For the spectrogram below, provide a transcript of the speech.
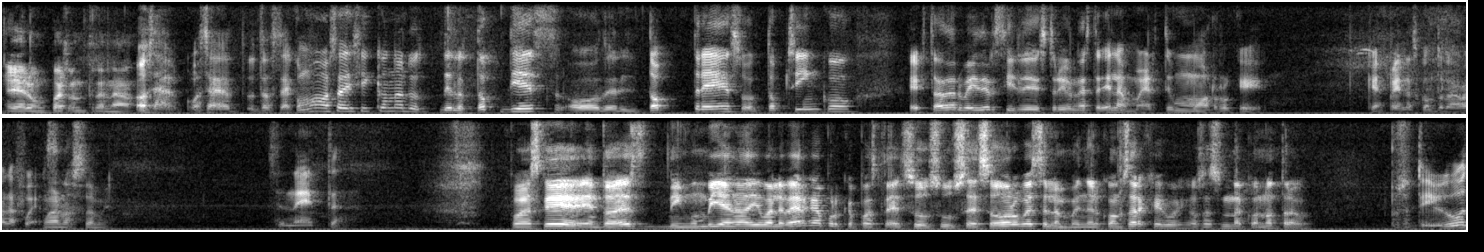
Era un perro entrenado. O sea, o sea, o sea ¿cómo vas a decir que uno de los, de los top 10 o del top 3 o top 5 está Darth Vader si le destruyó una estrella de la muerte, un morro que que apenas controlaba la fuerza. Bueno, también. Es neta. Pues que entonces ningún villano ahí vale verga porque pues el, su sucesor, güey, se lo envenenó el conserje, güey. O sea, es una con otra, güey. Pues te digo,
